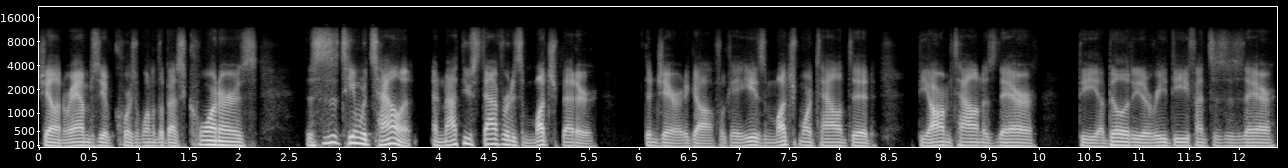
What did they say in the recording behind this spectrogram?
Jalen Ramsey, of course, one of the best corners. This is a team with talent, and Matthew Stafford is much better than Jared Goff. Okay, he is much more talented. The arm talent is there. The ability to read defenses is there.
